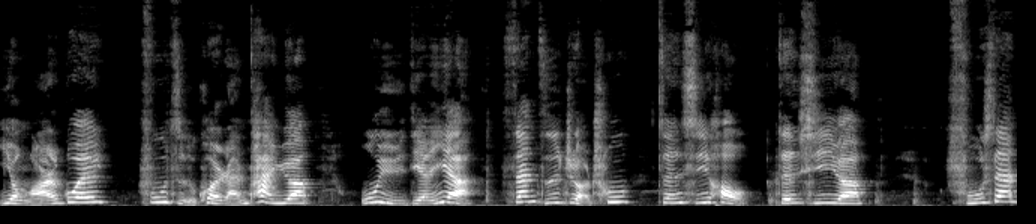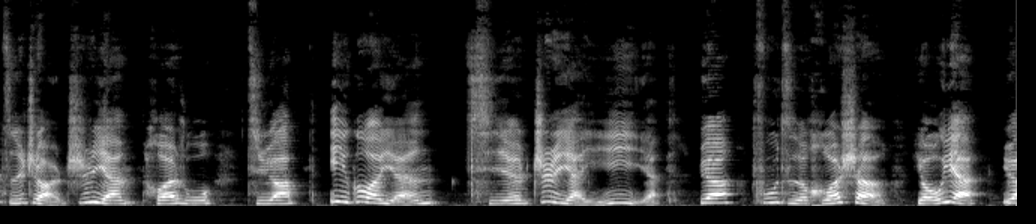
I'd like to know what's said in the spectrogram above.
咏而归。夫子喟然叹曰：吾与点也。三子者出，曾皙后。曾皙曰：夫三子者之言何如？子曰：亦各言其志也已矣。曰：夫子何审有也？曰：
